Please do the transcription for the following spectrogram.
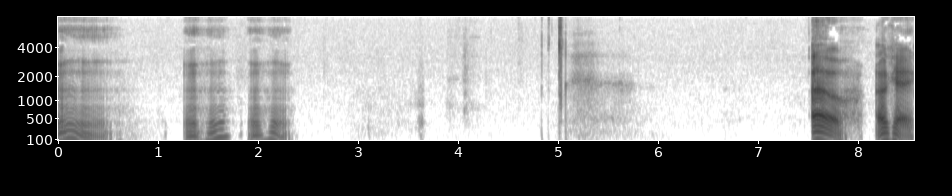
Mm. Mm-hmm. Mm-hmm. Oh, okay.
